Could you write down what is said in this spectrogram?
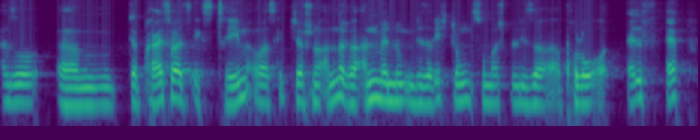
Also ähm, der Preis war jetzt extrem, aber es gibt ja schon andere Anwendungen in dieser Richtung, zum Beispiel diese Apollo 11 App,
